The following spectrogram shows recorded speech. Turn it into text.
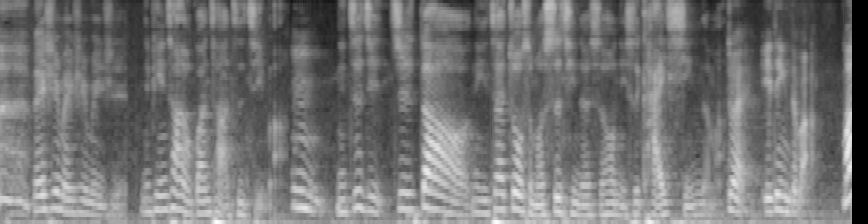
没事没事没事。你平常有观察自己吗？嗯，你自己知道你在做什么事情的时候你是开心的吗？对，一定的吧？吗？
